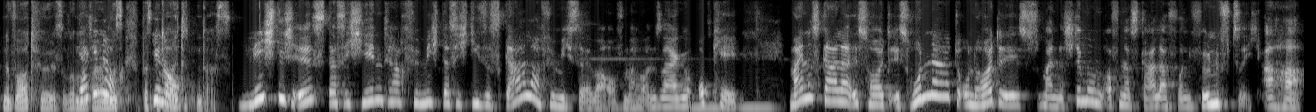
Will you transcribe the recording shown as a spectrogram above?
eine Worthülse, wo man ja, genau, sagen muss, was genau. bedeutet denn das? Wichtig ist, dass ich jeden Tag für mich, dass ich diese Skala für mich selber aufmache und sage, okay, meine Skala ist heute ist 100 und heute ist meine Stimmung auf einer Skala von 50. Aha,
